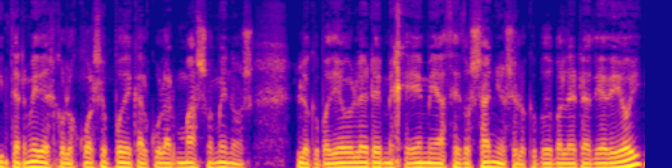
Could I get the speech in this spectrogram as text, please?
intermedias con los cuales se puede calcular más o menos lo que podía valer MGM hace dos años y lo que puede valer a día de hoy.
